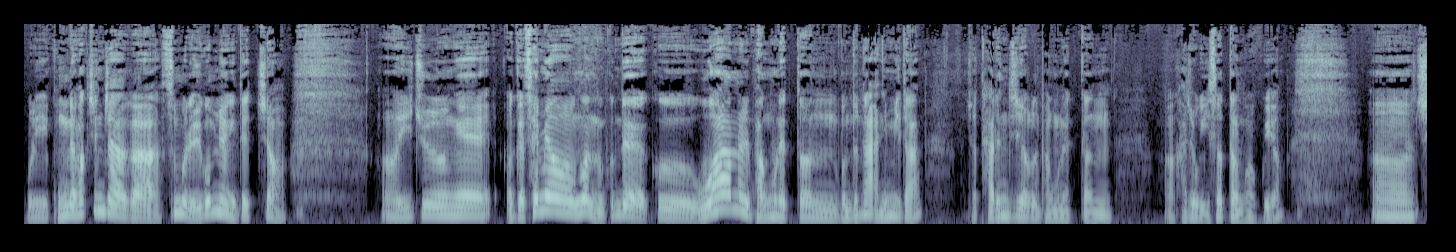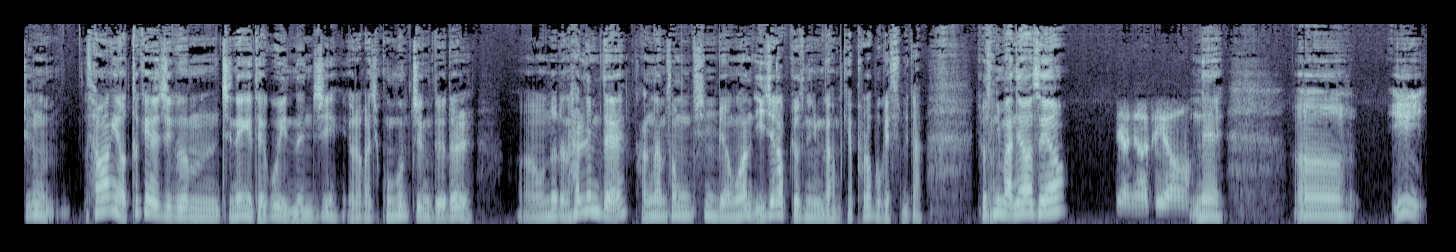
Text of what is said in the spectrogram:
우리 국내 확진자가 27명이 됐죠. 어, 이 중에, 그러니까 3명은 근데 그 우한을 방문했던 분들은 아닙니다. 저 다른 지역을 방문했던 어, 가족이 있었던 거고요. 어, 지금 상황이 어떻게 지금 진행이 되고 있는지 여러 가지 궁금증들을 어, 오늘은 한림대 강남성심병원 이재갑 교수님과 함께 풀어보겠습니다. 교수님 안녕하세요. 네, 안녕하세요. 네. 어, 이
